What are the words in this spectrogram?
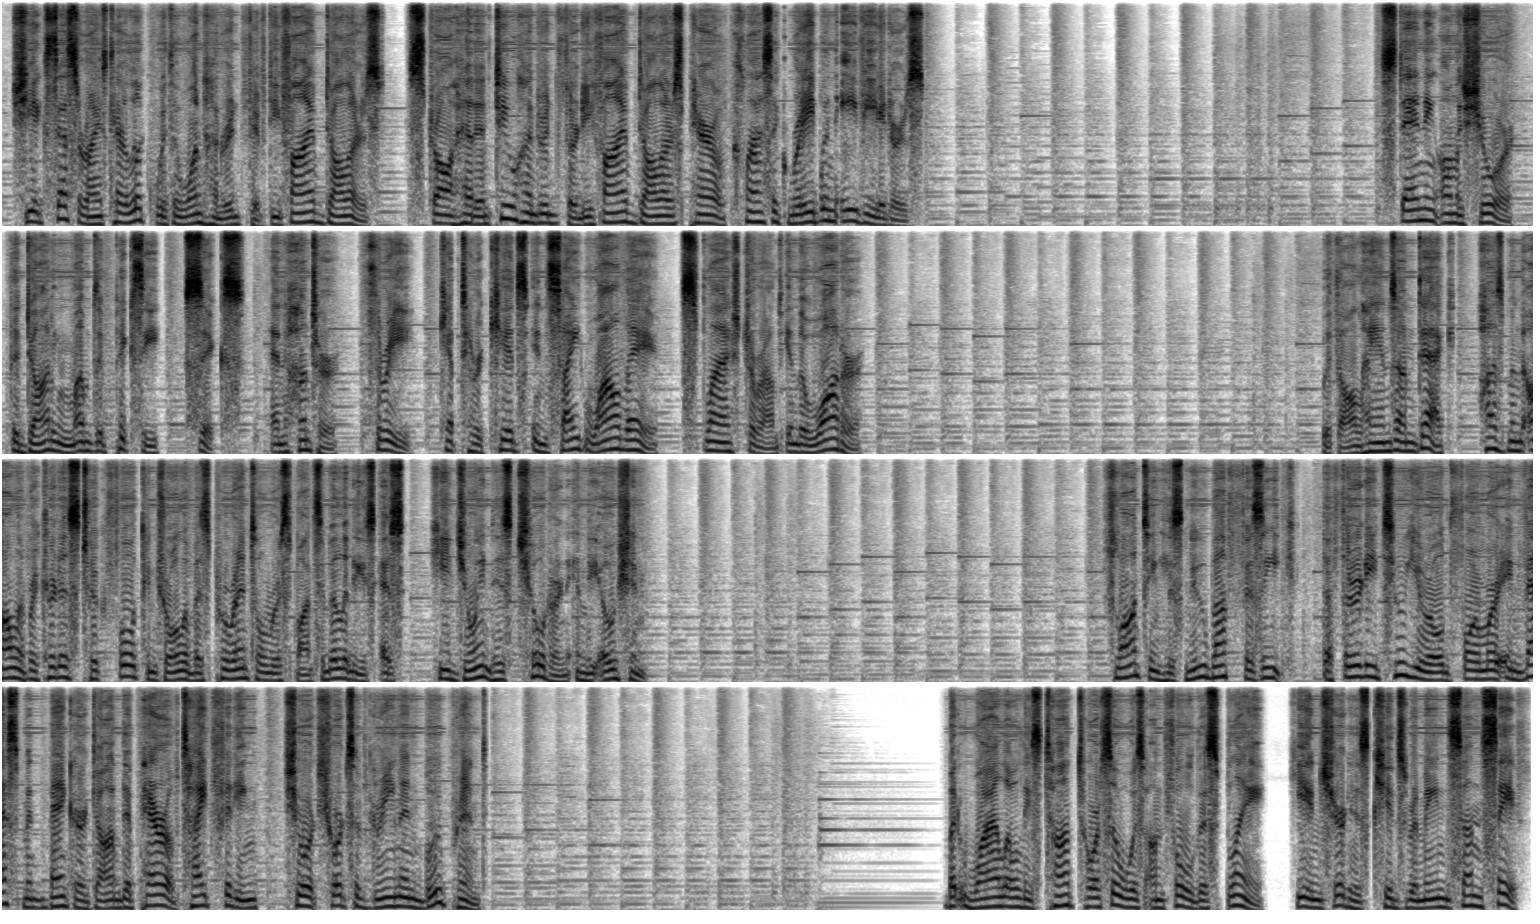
She accessorized her look with a $155 straw hat and $235 pair of classic Ray-Ban aviators. Standing on the shore, the dotting mums of Pixie, 6, and Hunter, 3, kept her kids in sight while they splashed around in the water. With all hands on deck, husband Oliver Curtis took full control of his parental responsibilities as he joined his children in the ocean. Flaunting his new buff physique, the 32-year-old former investment banker donned a pair of tight-fitting, short shorts of green and blue print. But while Ollie's taut torso was on full display, he ensured his kids remained sun-safe.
